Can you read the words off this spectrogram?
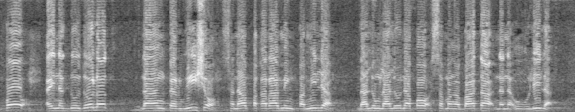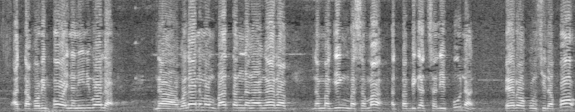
po ay nagdudulot ng perwisyo sa napakaraming pamilya, lalong-lalo na po sa mga bata na nauulila. At ako rin po ay naniniwala na wala namang batang nangangarap na maging masama at pabigat sa lipunan. Pero kung sila po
